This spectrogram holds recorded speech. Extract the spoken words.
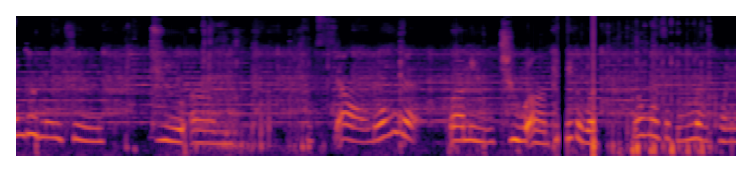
Ender 19 to um, uh, the one that well, I mean to um, Piccolo, the one was like level 20.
